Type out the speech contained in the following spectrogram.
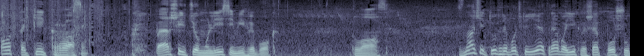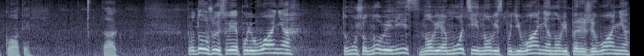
От такий красень. Перший в цьому лісі мій грибок. Клас. Значить, тут грибочки є, треба їх лише пошукати. Так. Продовжую своє полювання, тому що новий ліс, нові емоції, нові сподівання, нові переживання.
